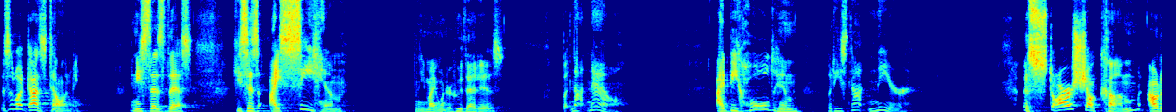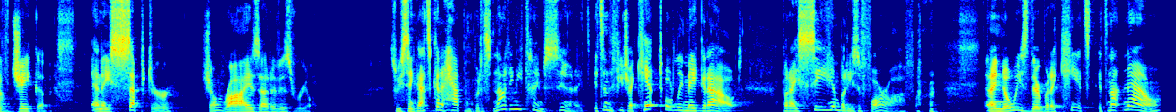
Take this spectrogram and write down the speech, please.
this is what God's telling me. And he says this He says, I see him. And you might wonder who that is, but not now. I behold him, but he's not near. A star shall come out of Jacob, and a scepter shall rise out of Israel. So he's saying that's going to happen, but it's not anytime soon. It's in the future. I can't totally make it out, but I see him, but he's afar off. and I know he's there, but I can't. It's, it's not now.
